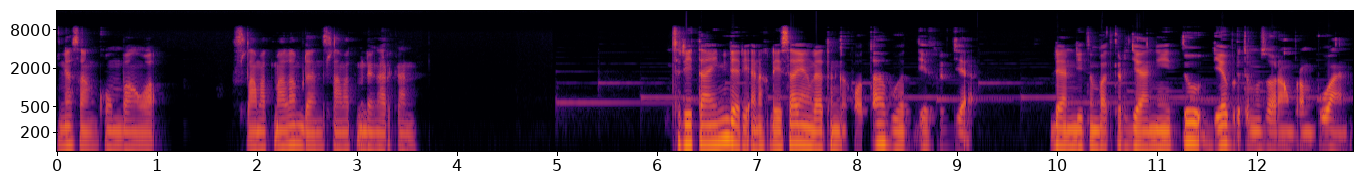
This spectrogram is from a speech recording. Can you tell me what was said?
Minasang konbanwa. Selamat malam dan selamat mendengarkan. Cerita ini dari anak desa yang datang ke kota buat dia kerja. Dan di tempat kerjaannya itu dia bertemu seorang perempuan.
